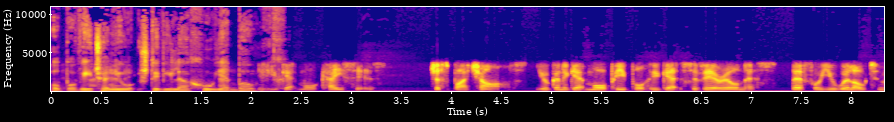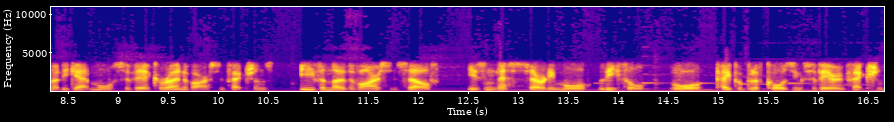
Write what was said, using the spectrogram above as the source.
o povečanju števila huje bolnih. You're going to get more people who get severe illness. Therefore, you will ultimately get more severe coronavirus infections, even though the virus itself isn't necessarily more lethal or capable of causing severe infection.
